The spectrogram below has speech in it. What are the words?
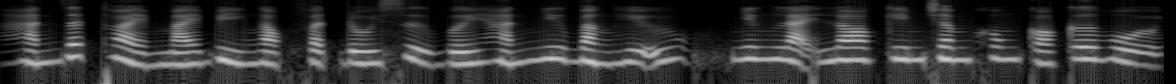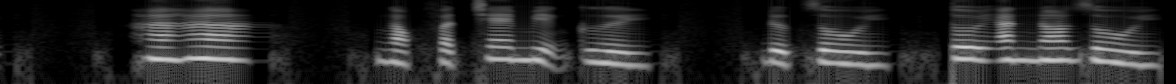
Hắn rất thoải mái vì Ngọc Phật đối xử với hắn như bằng hữu, nhưng lại lo Kim Trâm không có cơ hội. Ha ha! Ngọc Phật che miệng cười. Được rồi, tôi ăn no rồi,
